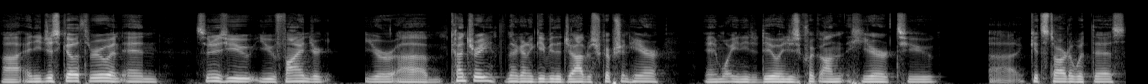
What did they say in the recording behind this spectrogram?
Uh, and you just go through and, and as soon as you, you find your, your um, country, then they're going to give you the job description here and what you need to do. And you just click on here to uh, get started with this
